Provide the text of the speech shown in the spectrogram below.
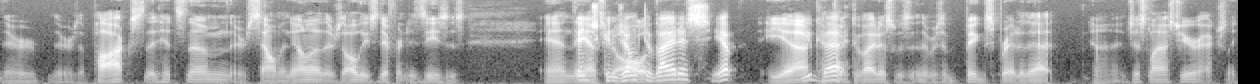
there, there's a pox that hits them. There's salmonella. There's all these different diseases, and the Finch conjunctivitis. Is, yep. Yeah, you conjunctivitis bet. was there was a big spread of that uh, just last year actually.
